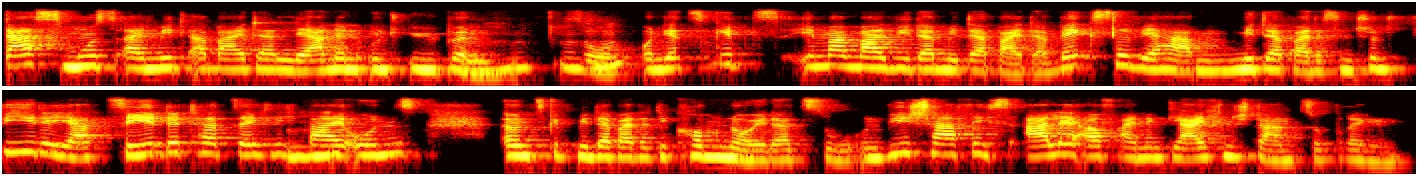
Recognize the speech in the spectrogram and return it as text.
das muss ein Mitarbeiter lernen und üben. Mhm, so. Mhm. Und jetzt gibt es immer mal wieder Mitarbeiterwechsel. Wir haben Mitarbeiter, sind schon viele Jahrzehnte tatsächlich mhm. bei uns. Und es gibt Mitarbeiter, die kommen neu dazu. Und wie schaffe ich es, alle auf einen gleichen Stand zu bringen?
